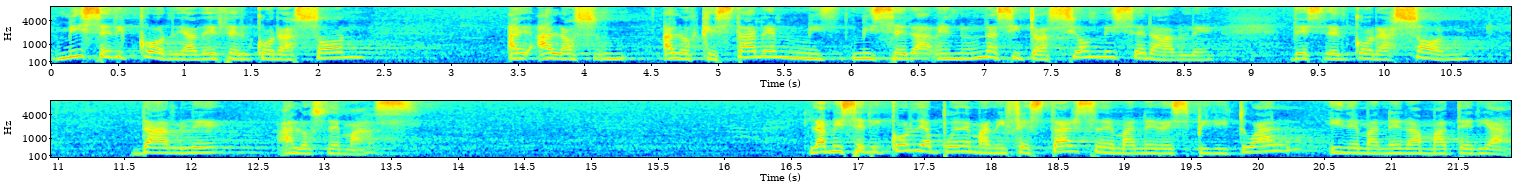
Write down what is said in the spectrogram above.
misericordia desde el corazón a, los, a los que están en, en una situación miserable, desde el corazón, darle a los demás. La misericordia puede manifestarse de manera espiritual y de manera material.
